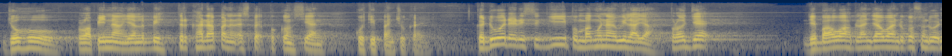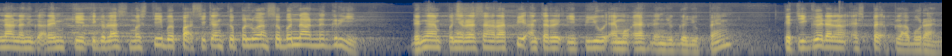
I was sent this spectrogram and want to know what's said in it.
Johor, Pulau Pinang yang lebih terkehadapan dalam aspek perkongsian kutipan cukai. Kedua dari segi pembangunan wilayah, projek di bawah Belanjawan 2026 dan juga RMK 13 mesti berpaksikan keperluan sebenar negeri dengan penyelesaian rapi antara EPU, MOF dan juga UPEN. Ketiga dalam aspek pelaburan.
